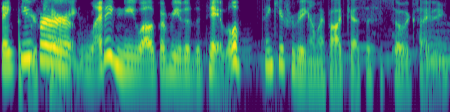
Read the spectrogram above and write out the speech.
Thank you for caring. letting me welcome you to the table. Thank you for being on my podcast. This is so exciting.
